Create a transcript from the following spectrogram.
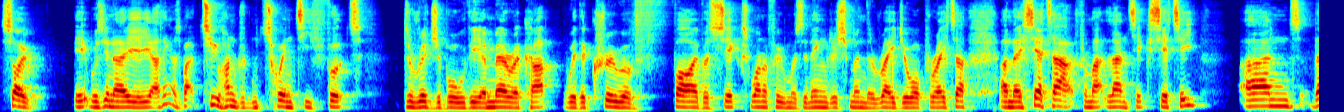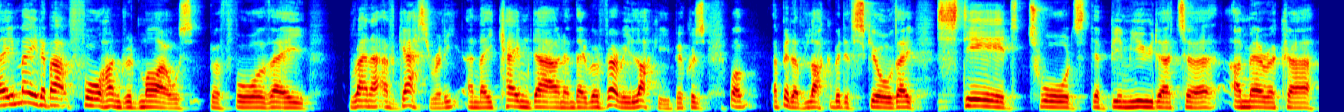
So it was in a, I think it was about 220 foot dirigible, the America, with a crew of five or six, one of whom was an Englishman, the radio operator. And they set out from Atlantic City and they made about 400 miles before they ran out of gas really and they came down and they were very lucky because well a bit of luck a bit of skill they steered towards the bermuda to america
